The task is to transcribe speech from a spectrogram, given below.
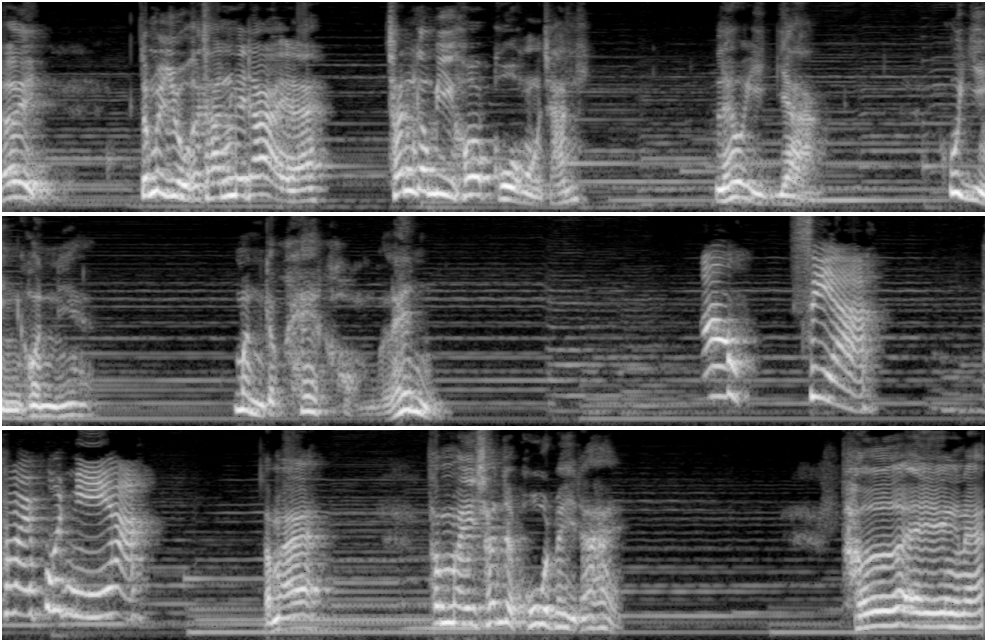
เฮ้ย จะมาอยู่กับฉันไม่ได้นะ ฉันก็มีครอบครัวของฉัน แล้วอีกอย่าง ผู้หญิงคนเนี้ยมันก็แค่ของเล่น เอ้า เสียทำไมพูดงี้อะ ทำไมทำไมฉันจะพูดไม่ได้ เธอเองนะ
